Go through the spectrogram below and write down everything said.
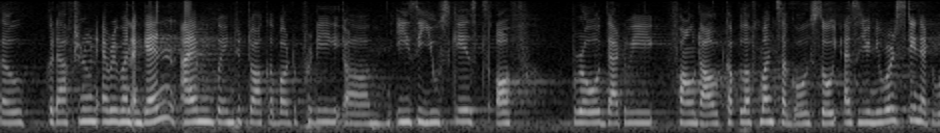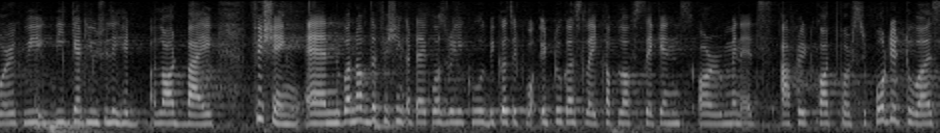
So good afternoon, everyone. Again, I'm going to talk about a pretty um, easy use case of Bro that we found out a couple of months ago. So as a university network, we, we get usually hit a lot by phishing. And one of the phishing attack was really cool because it, it took us like a couple of seconds or minutes after it got first reported to us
